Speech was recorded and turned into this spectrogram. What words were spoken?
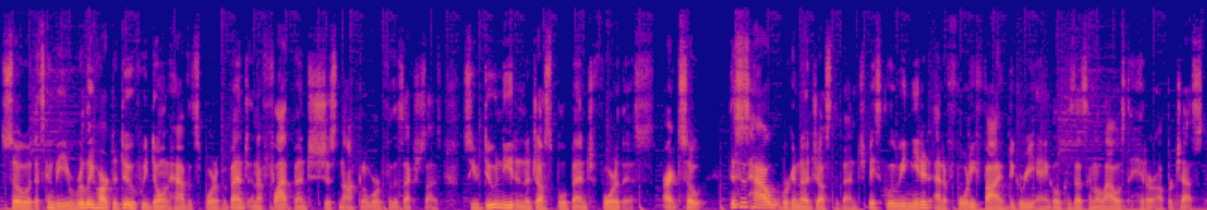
So that's going to be really hard to do if we don't have the support of a bench and a flat bench is just not going to work for this exercise. So you do need an adjustable bench for this. All right, so this is how we're gonna adjust the bench. Basically, we need it at a 45 degree angle because that's gonna allow us to hit our upper chest.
